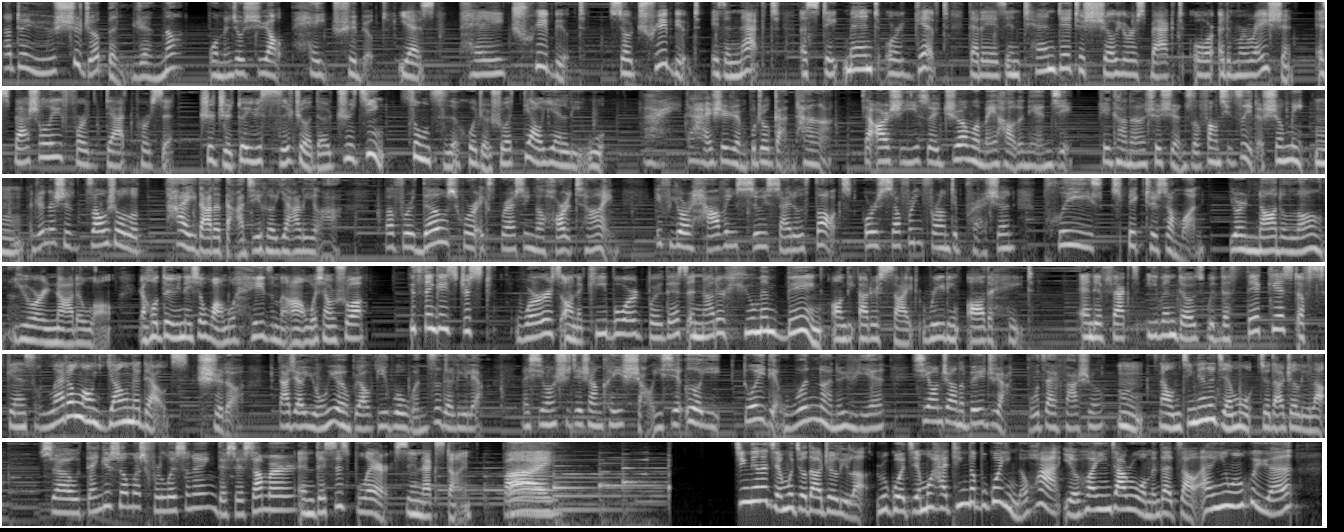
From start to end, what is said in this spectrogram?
那对于逝者本人呢，我们就需要 pay tribute。Yes, pay tribute. So, tribute is an act, a statement, or a gift that is intended to show your respect or admiration, especially for that person. 是指对于死者的致敬、颂词或者说吊唁礼物。哎，但还是忍不住感叹啊，在二十一岁这么美好的年纪，Kika 呢却选择放弃自己的生命，嗯，真的是遭受了太大的打击和压力了啊。But for those who are expressing a hard time. if you're having suicidal thoughts or suffering from depression, please speak to someone. You're not alone. You are not alone. 然后对于那些网络黑子们啊，我想说，You think it's just words on a keyboard, but there's another human being on the other side reading all the hate. And affects even those with the thickest of skins, let alone young adults. 是的，大家永远不要低估文字的力量。 那希望世界上可以少一些恶意，多一点温暖的语言。希望这样的悲剧啊不再发生。嗯，那我们今天的节目就到这里了。So thank you so much for listening. This is Summer, and this is Blair. See you next time. Bye. 今天的节目就到这里了。如果节目还听得不过瘾的话，也欢迎加入我们的早安英文会员。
